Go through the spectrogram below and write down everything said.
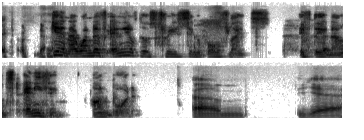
don't know Again, I wonder if any of those three Singapore flights, if they announced anything on board. um yeah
